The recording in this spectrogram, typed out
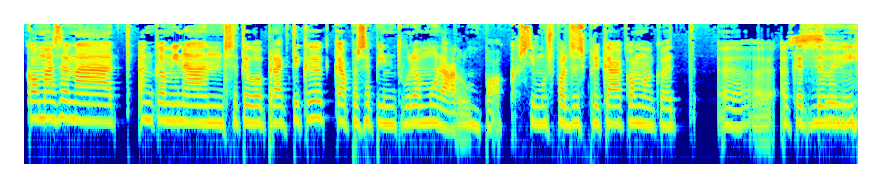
com has anat encaminant la teva pràctica cap a la pintura mural, un poc. Si mos pots explicar com aquest, uh, aquest Sí. devenir.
